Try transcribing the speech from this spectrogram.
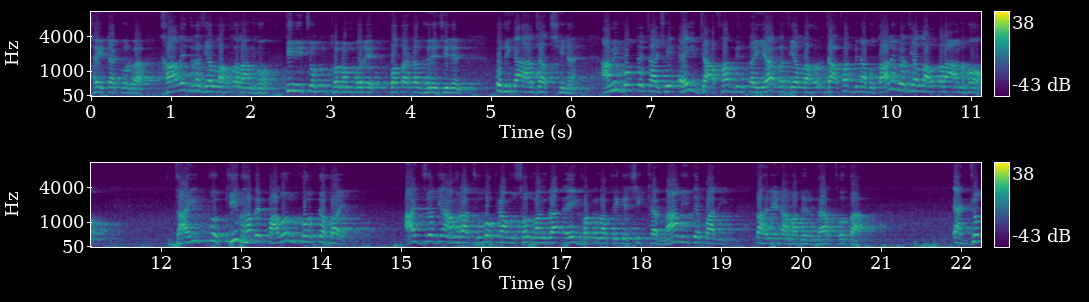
সেইটা করবা। খালিদ রাজি আল্লাহ তালাহ তিনি চতুর্থ নম্বরে পতাকা ধরেছিলেন। ওদিকে আর যাচ্ছি না। আমি বলতে চাইছি, এই জাফার বিন তাইয়ার রাজি আল্লাহ জাফর বিন আবু তালিব রাজি আল্লাহ তালা আনহ, দায়িত্ব কীভাবে পালন করতে হয় আজ যদি আমরা যুবকরা, মুসলমানরা এই ঘটনা থেকে শিক্ষা না নিতে পারি, তাহলে এটা আমাদের ব্যর্থতা। একজন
